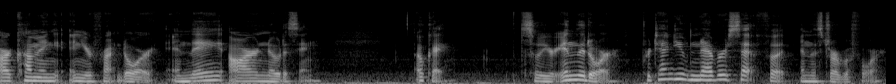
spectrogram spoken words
are coming in your front door and they are noticing. Okay, so you're in the door. Pretend you've never set foot in the store before.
